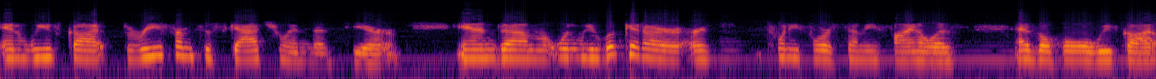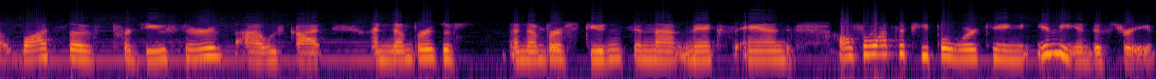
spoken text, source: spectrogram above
and we've got three from Saskatchewan this year. And um, when we look at our, our 24 semifinalists as a whole, we've got lots of producers. Uh, we've got a numbers of a number of students in that mix, and also lots of people working in the industry,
